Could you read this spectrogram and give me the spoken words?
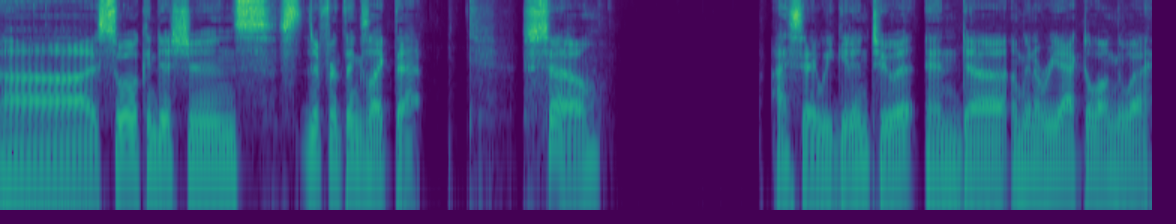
uh, soil conditions, different things like that. So, I say we get into it, and uh, I'm going to react along the way.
